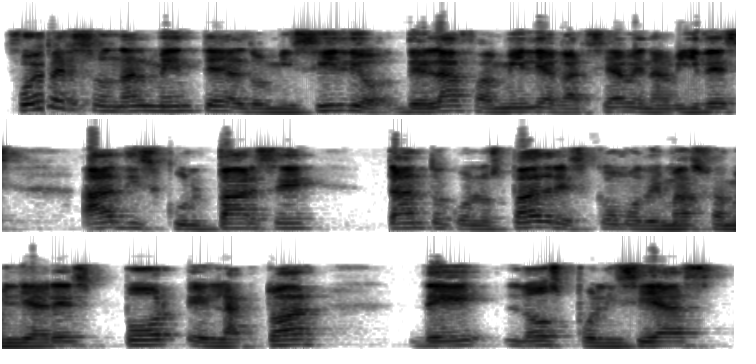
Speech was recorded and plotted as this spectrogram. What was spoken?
fue personalmente al domicilio de la familia García Benavides a disculparse tanto con los padres como demás familiares por el actuar de los policías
